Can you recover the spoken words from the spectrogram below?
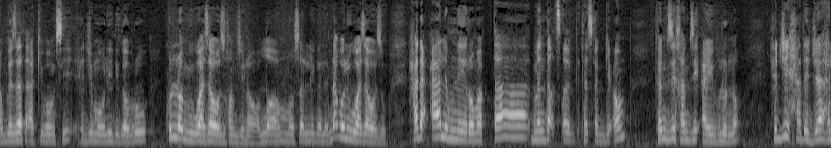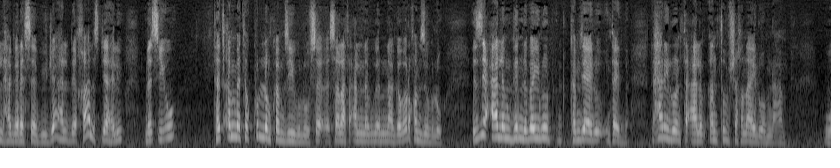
ኣብ ገዛ ተኣኪቦም ሲ ሕጂ መውሊድ ይገብሩ ኩሎም ይዋዛወዙ ከምዚ ኢሎም ኣላሁመ ሰሊ ገለ እናበሉ ይዋዛወዙ ሓደ ዓልም ነይሮም ኣብታ መንደቕ ተጸጊዖም ከምዚ ከምዚ ኣይብሉ ኖ ሕጂ ሓደ ጃህል ሃገረሰብ እዩ ጃህል ኻልስ ጃህል እዩ መጺኡ ተጠመተ ኩሎም ከምዚ ይብሉ ሰላት ዓለ ነቢ እናገበሩ ከምዚ ይብሉ እዚ ዓለም ግን ንበይኑ ከምዚኣ ኢሉ እንታይ ይበል ድሓር ኢልዎ ነቲ ዓለም ኣንቱም ሸኽና ኢልዎም ንዓም እዋ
